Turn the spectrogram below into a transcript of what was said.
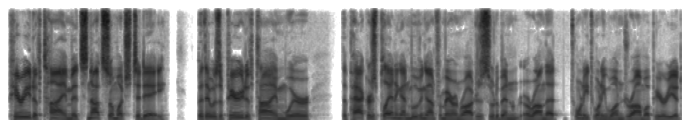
period of time, it's not so much today, but there was a period of time where the Packers planning on moving on from Aaron Rodgers. This would have been around that 2021 drama period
